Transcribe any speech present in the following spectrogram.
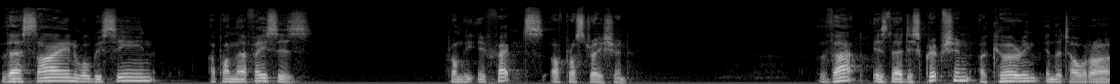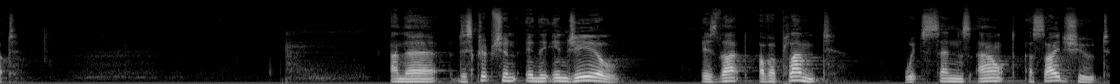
Their sign will be seen upon their faces from the effects of prostration. That is their description occurring in the Torah. And their description in the Injil is that of a plant which sends out a side shoot.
